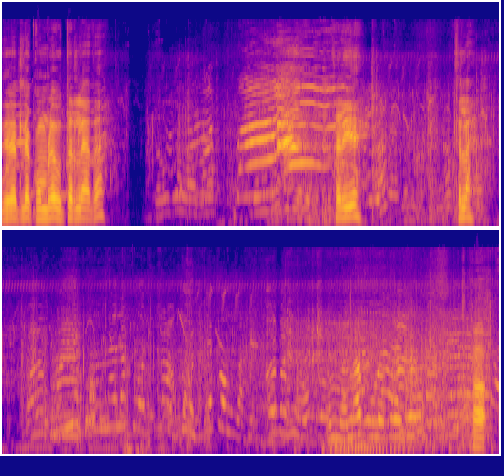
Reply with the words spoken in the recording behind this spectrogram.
मंदिरातल्या कोंबड्या उतरल्या आता. चल ये. चला. हा.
